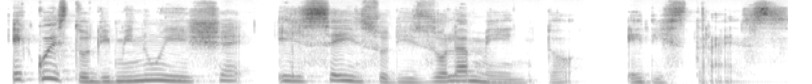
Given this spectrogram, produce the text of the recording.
e questo diminuisce il senso di isolamento e di stress.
